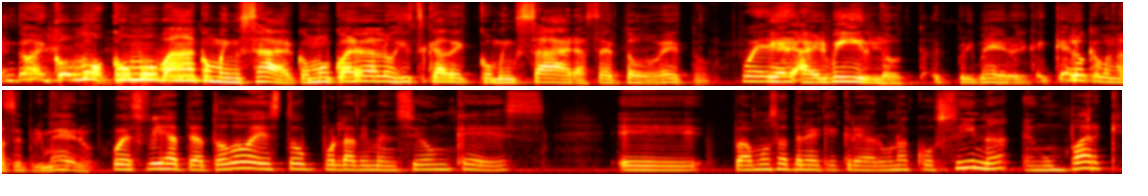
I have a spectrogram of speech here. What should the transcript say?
Entonces, ¿cómo, ¿cómo van a comenzar? ¿Cómo, ¿Cuál es la logística de comenzar a hacer todo esto? Pues- Eh, a hervirlo primero. ¿Y ¿Qué, qué es lo que van a hacer primero? Pues fíjate, a todo esto, por la dimensión que es, eh, vamos a tener que crear una cocina en un parque.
